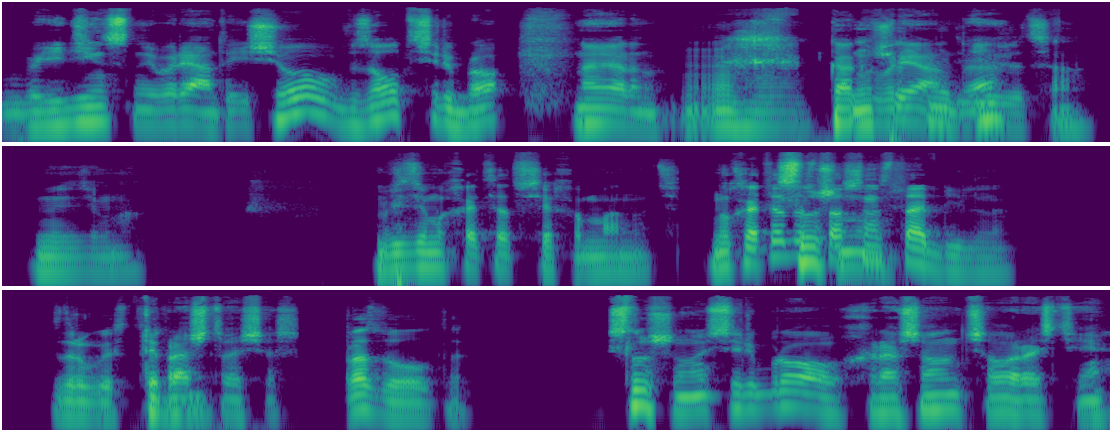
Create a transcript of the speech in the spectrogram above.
Единственный вариант. Еще в золото, серебро, наверное. Как Ну, вариант, не да? движется, видимо. Видимо, хотят всех обмануть. Ну, хотя Слушай, достаточно ну- стабильно, с другой Ты стороны. про что сейчас? Про золото. Слушай, ну, серебро хорошо начало расти.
